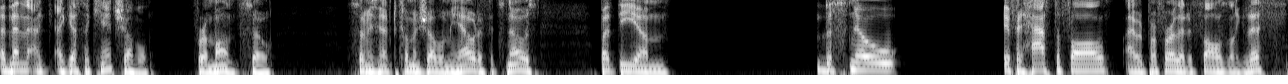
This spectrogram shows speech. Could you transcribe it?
and then I, I guess I can't shovel for a month. So somebody's gonna have to come and shovel me out if it snows. But the um the snow, if it has to fall, I would prefer that it falls like this,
